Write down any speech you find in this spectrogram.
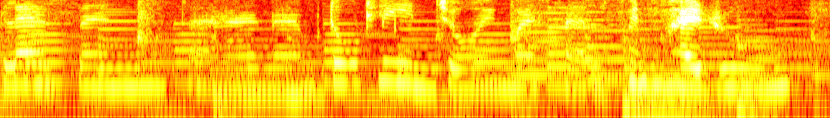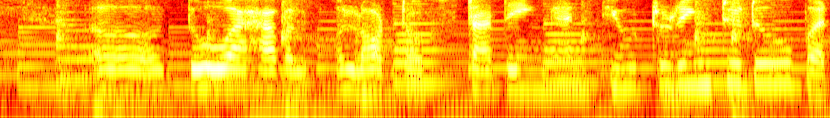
pleasant, and I'm totally enjoying myself in my room. Uh, though I have a, a lot of studying and tutoring to do, but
